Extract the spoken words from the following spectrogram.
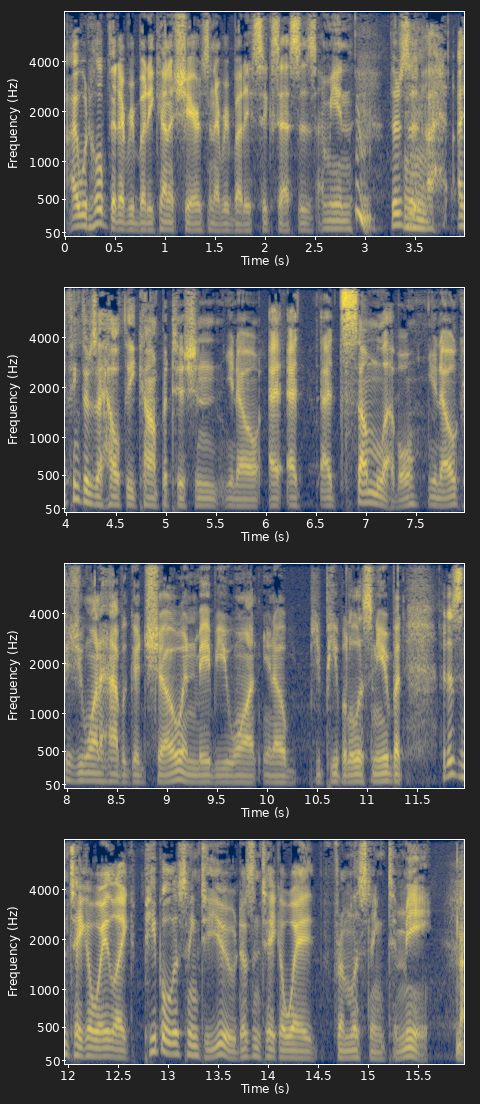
I would hope that everybody kind of shares in everybody's successes. I mean, there's a, I think there's a healthy competition, you know, at at, at some level, you know, because you want to have a good show, and maybe you want, you know, people to listen to you, but it doesn't take away like people listening to you doesn't take away from listening to me. No.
